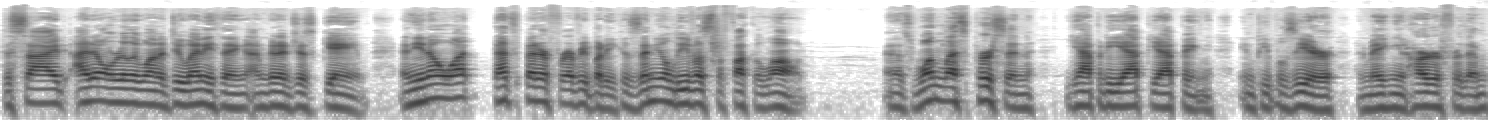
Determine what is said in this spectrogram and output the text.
decide I don't really want to do anything. I'm going to just game. And you know what? That's better for everybody because then you'll leave us the fuck alone. And it's one less person yappity yap yapping in people's ear and making it harder for them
